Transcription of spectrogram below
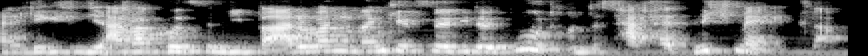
da lege ich mich einmal kurz in die Badewanne und dann geht es mir wieder gut. Und das hat halt nicht mehr geklappt.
